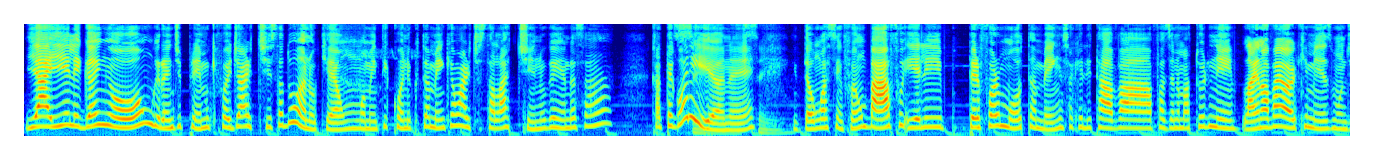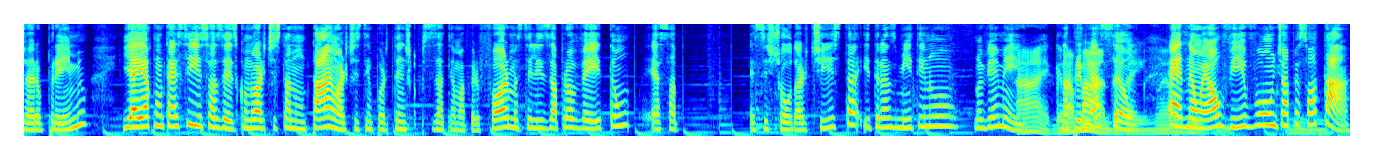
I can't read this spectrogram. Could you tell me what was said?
E aí ele ganhou um grande prêmio que foi de artista do ano, que é um momento icônico também, que é um artista latino ganhando essa categoria, Sim, né? sim. Então, assim, foi um bafo e ele performou também, só que ele tava fazendo uma turnê lá em Nova York mesmo, onde era o prêmio. E aí acontece isso, às vezes, quando o artista não tá, é um artista importante que precisa ter uma performance, eles aproveitam essa, esse show do artista e transmitem no, no VMA. Ah, é na gravado premiação. daí, não é é, não, vivo. é ao vivo onde a pessoa tá.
